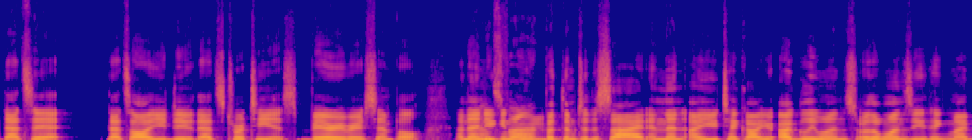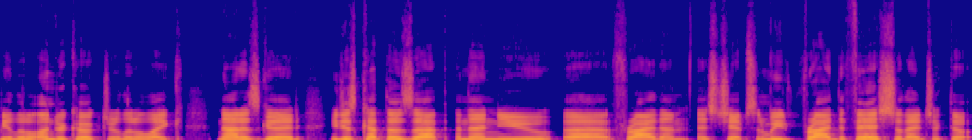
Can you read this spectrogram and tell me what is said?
that's it. That's all you do. That's tortillas. Very, very simple. And then you can fun. put them to the side, and then uh, you take all your ugly ones or the ones that you think might be a little undercooked or a little like not as good. You just cut those up, and then you uh, fry them as chips. And we fried the fish, so that I took the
